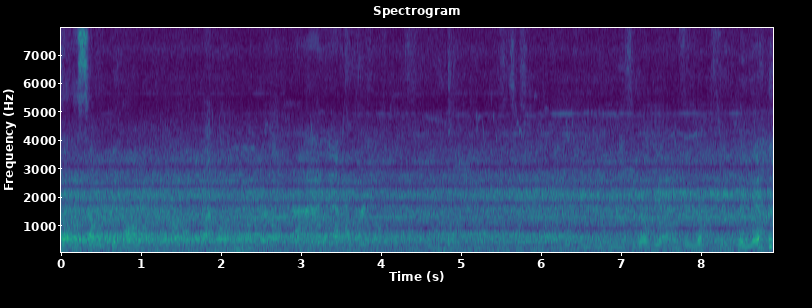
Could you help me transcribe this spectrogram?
też sam odpiechałem. Nie zrobię, nie?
